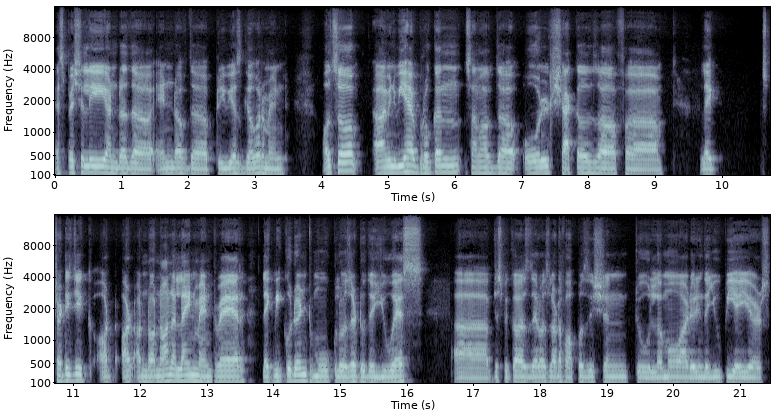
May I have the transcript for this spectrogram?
especially under the end of the previous government. Also, I mean, we have broken some of the old shackles of uh, like strategic or, or, or non-alignment where like we couldn't move closer to the us uh, just because there was a lot of opposition to LEMOA during the upa years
